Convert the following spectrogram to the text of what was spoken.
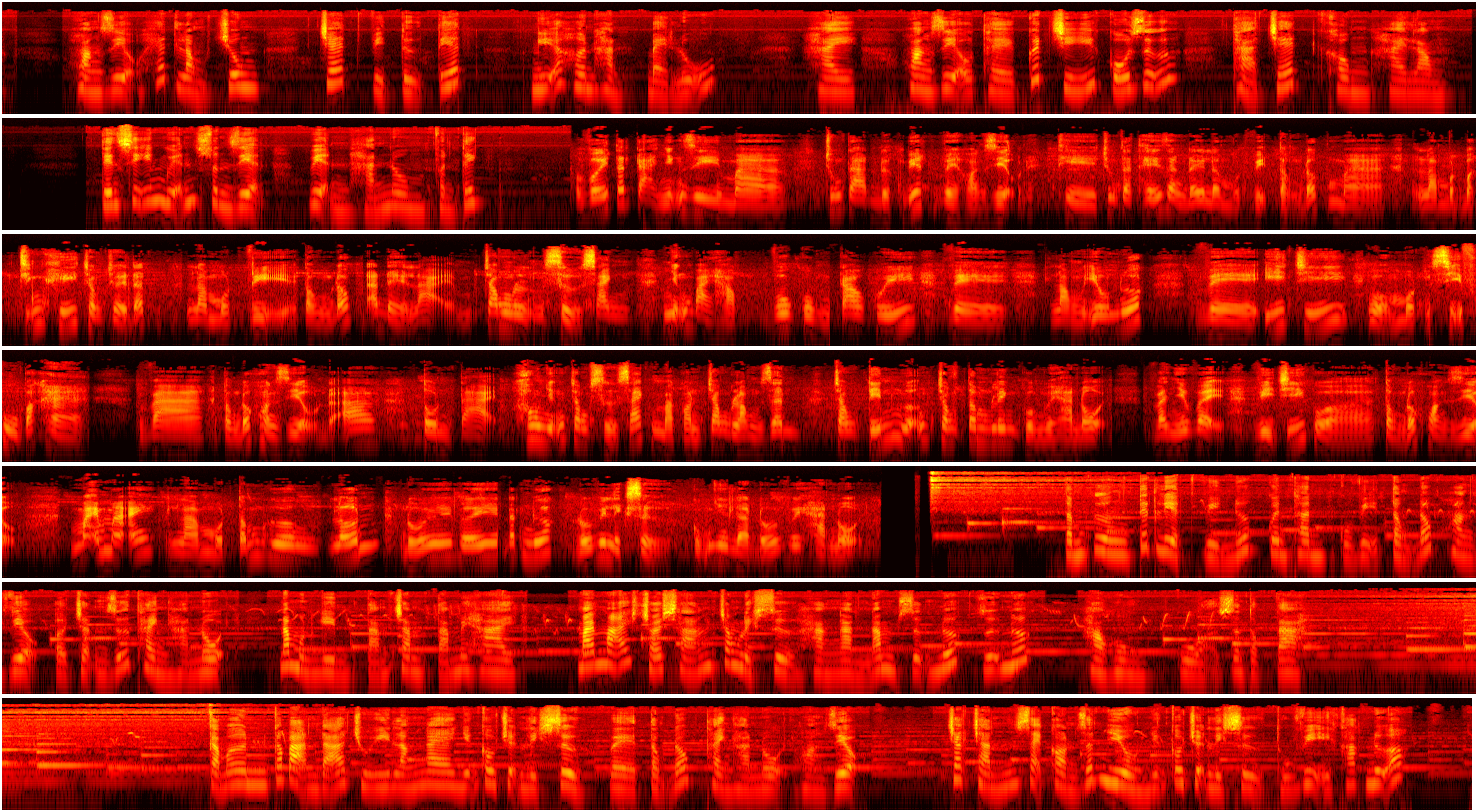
Hoàng Diệu hết lòng chung, chết vì tử tiết, nghĩa hơn hẳn bẻ lũ. Hay Hoàng Diệu thề quyết chí cố giữ, thả chết không hài lòng. Tiến sĩ Nguyễn Xuân Diện, Viện Hán Nôm phân tích. Với tất cả những gì mà chúng ta được biết về Hoàng Diệu đấy, thì chúng ta thấy rằng đây là một vị tổng đốc mà là một bậc chính khí trong trời đất, là một vị tổng đốc đã để lại trong sử xanh những bài học vô cùng cao quý về lòng yêu nước, về ý chí của một sĩ phu Bắc Hà và Tổng đốc Hoàng Diệu đã tồn tại không những trong sử sách mà còn trong lòng dân, trong tín ngưỡng, trong tâm linh của người Hà Nội. Và như vậy, vị trí của Tổng đốc Hoàng Diệu mãi mãi là một tấm gương lớn đối với đất nước, đối với lịch sử cũng như là đối với Hà Nội. Tấm gương tiết liệt vì nước quên thân của vị Tổng đốc Hoàng Diệu ở trận giữ thành Hà Nội năm 1882 mãi mãi trói sáng trong lịch sử hàng ngàn năm dựng nước giữ nước hào hùng của dân tộc ta. Cảm ơn các bạn đã chú ý lắng nghe những câu chuyện lịch sử về Tổng đốc thành Hà Nội Hoàng Diệu. Chắc chắn sẽ còn rất nhiều những câu chuyện lịch sử thú vị khác nữa.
